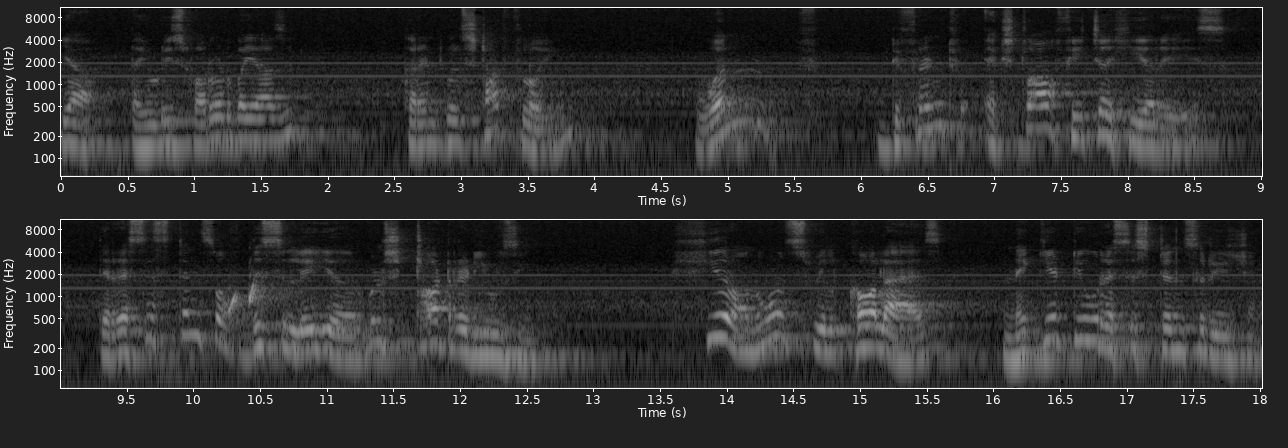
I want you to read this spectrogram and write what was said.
Yeah diode is forward biased current will start flowing. One different extra feature here is the resistance of this layer will start reducing here onwards we'll call as negative resistance region.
